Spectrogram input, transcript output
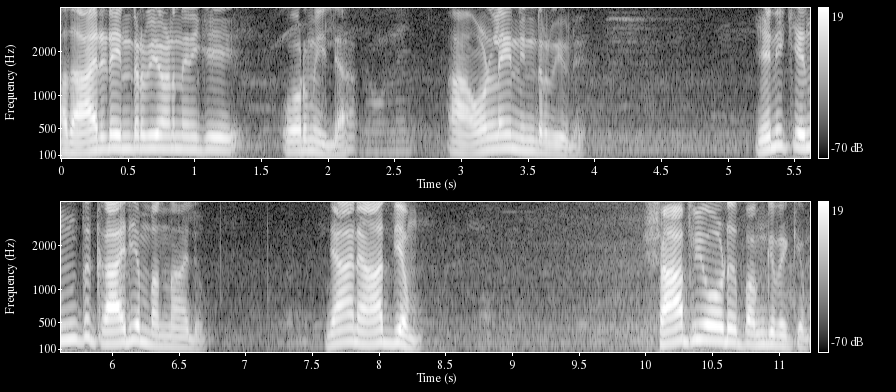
അത് ആരുടെ ഇന്റർവ്യൂ ആണെന്ന് എനിക്ക് ഓർമ്മയില്ല. ആ ഓൺലൈൻ ഇന്റർവ്യൂവിൽ എനിക്ക് എന്ത് കാര്യം വന്നാലും ഞാൻ ആദ്യം ഷാഫിയോട് പങ്കുവെക്കും.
